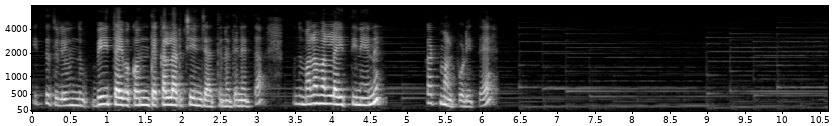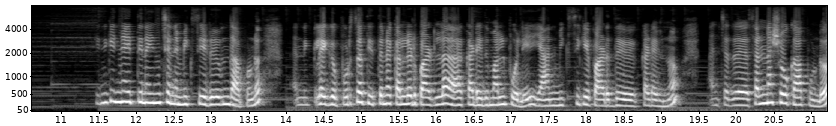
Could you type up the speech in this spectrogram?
ಇತ್ತ ತುಲಿ ಒಂದು ಬೇಯ್ತಾ ಇವಾಗ ಕಲರ್ ಚೇಂಜ್ ಆತನದೆನೆತ್ತ ಒಂದು ಮಲ ಮಲ್ಲ ಇತ್ತಿನೇನು ಕಟ್ ಮಲ್ಪೊಡಿತೆ. ಕಿಂಜ ಇತ್ತಿನ ಇಂಚನೆ ಮಿಕ್ಸಿಡ್ ಉಂದು ಹಾಕೊಂಡು ನಿಕ್ಲೆಗ್ ಪುರ್ಸತ್ ಇತ್ತನ ಕಲ್ಲಡ್ ಪಾಡ್ಲ ಕಡೆದು ಮಲ್ಪೊಲಿ, ಯಾನ್ ಮಿಕ್ಸಿಗೆ ಪಾಡ್ದು ಕಡೆವನು ಅಂಚದ ಸಣ್ಣ ಶೋಕ್ ಆಪುಂಡು.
